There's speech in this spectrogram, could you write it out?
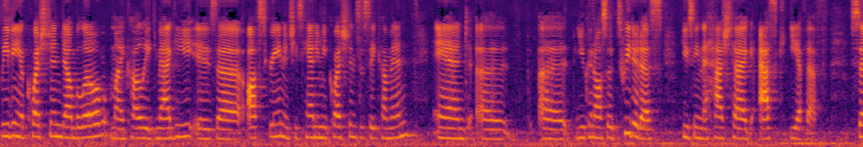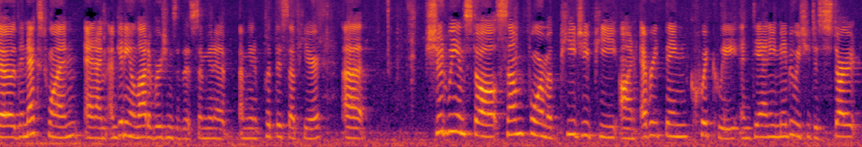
leaving a question down below. My colleague Maggie is uh, off screen and she's handing me questions as they come in. And uh, uh you can also tweet at us using the hashtag AskEFF. So the next one, and I'm, I'm, getting a lot of versions of this, so I'm gonna I'm gonna put this up here. Uh, should we install some form of PGP on everything quickly? And Danny, maybe we should just start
